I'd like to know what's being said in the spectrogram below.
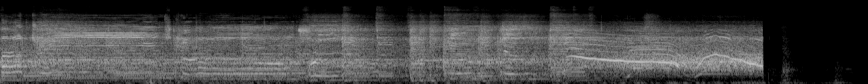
my dreams.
